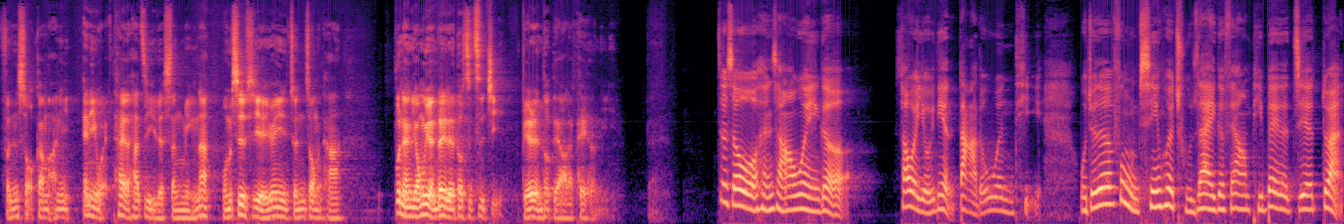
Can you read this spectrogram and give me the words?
分手干嘛？你 anyway，他有他自己的生命，那我们是不是也愿意尊重他？不能永远累的都是自己，别人都得要来配合你。这时候我很想要问一个稍微有一点大的问题。我觉得父母亲会处在一个非常疲惫的阶段，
